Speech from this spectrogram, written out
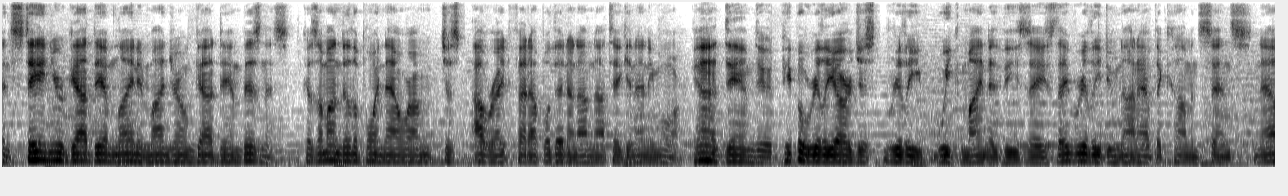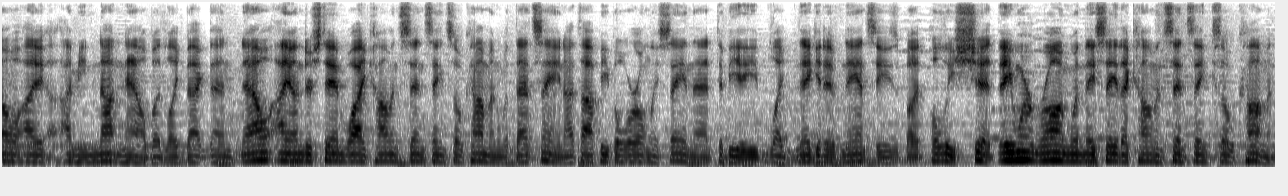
then stay in your goddamn lane and mind your own goddamn business. Because I'm on to the point now where I'm just outright fed up with it and I'm not taking any more. God damn, dude. People really are just really weak-minded these days. They really do not have the common sense. Now, I I mean, not now, but like back then. Now I understand why common sense ain't so common with that saying. I thought people were only saying that to be like negative Nancy's, but holy shit, they weren't wrong when they say that common sense ain't so common.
